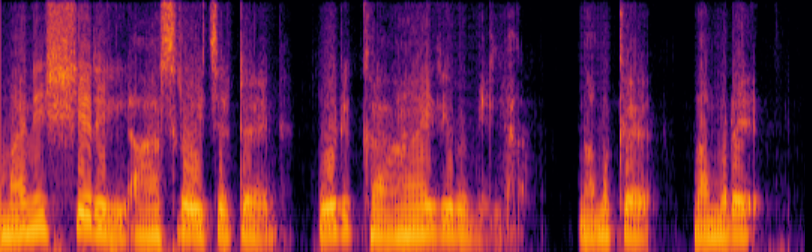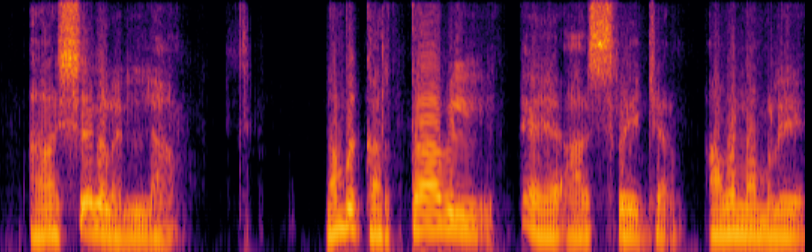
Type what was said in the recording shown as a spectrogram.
മനുഷ്യരിൽ ആശ്രയിച്ചിട്ട് ഒരു കാര്യവുമില്ല. നമുക്ക് നമ്മുടെ ആശകളെല്ലാം നമുക്ക് കർത്താവിൽ ആശ്രയിക്കാം. അവൻ നമ്മളെ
